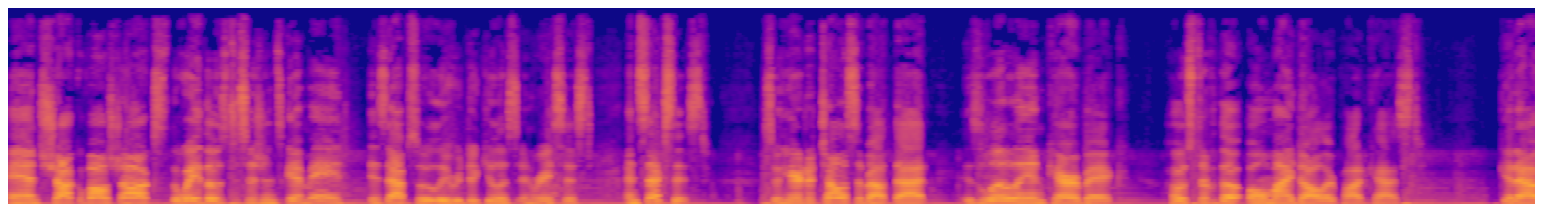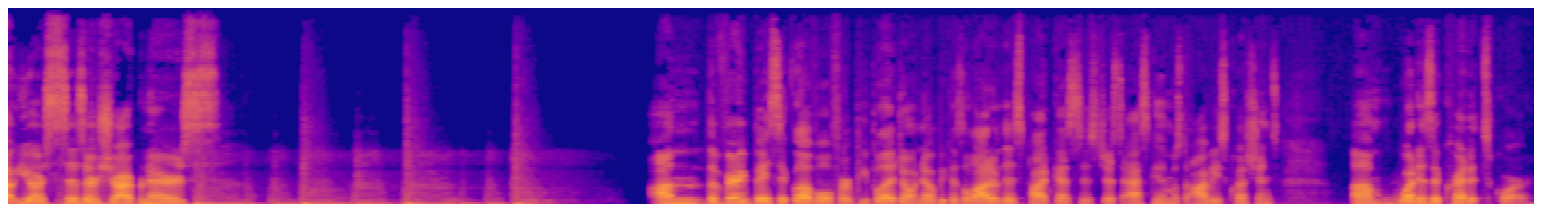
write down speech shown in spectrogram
And shock of all shocks, the way those decisions get made is absolutely ridiculous and racist and sexist. So, here to tell us about that is Lillian Karabaic, host of the Oh My Dollar podcast. Get out your scissor sharpeners. On the very basic level, for people that don't know, because a lot of this podcast is just asking the most obvious questions, um, what is a credit score?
